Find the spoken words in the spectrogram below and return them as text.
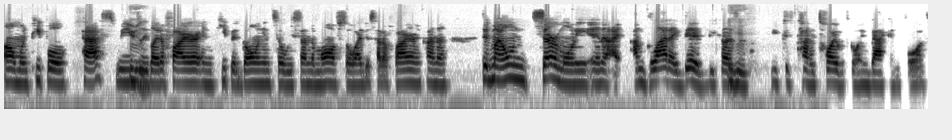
um, when people pass. We usually light a fire and keep it going until we send them off. So I just had a fire and kind of did my own ceremony, and I, I'm glad I did because Mhm. you could kind of toy with going back and forth.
